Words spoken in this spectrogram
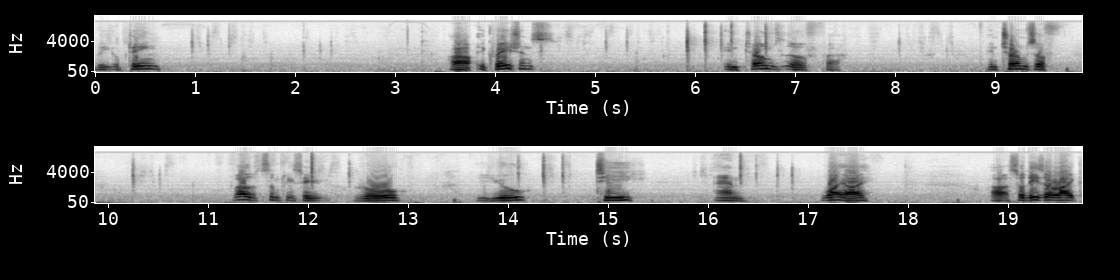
we obtain uh, equations in terms of uh, in terms of well simply say rho u t and yi uh, so these are like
